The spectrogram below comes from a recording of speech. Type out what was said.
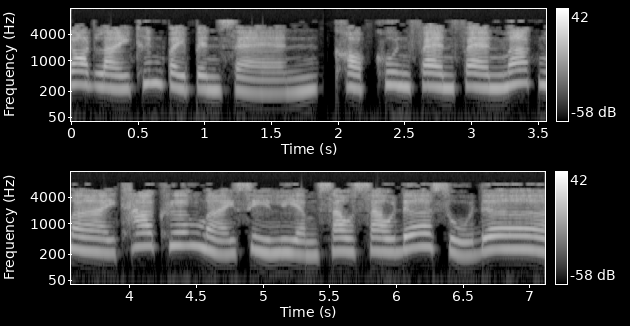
ยอดไลค์ขึ้นไปเป็นแสน ขอบคุณแฟนๆมากมาย ค่าเครื่องหมายสี่เหลี่ยมเซาเซาเดอร์สูเดอร์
